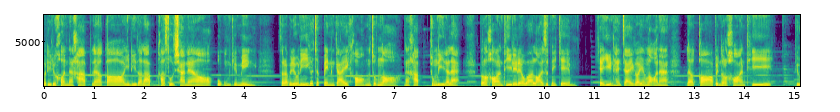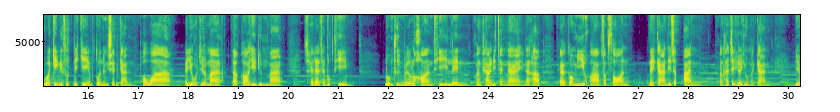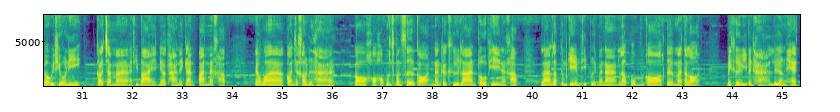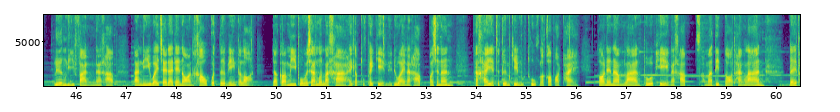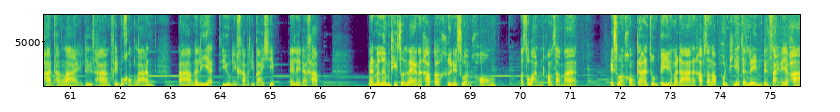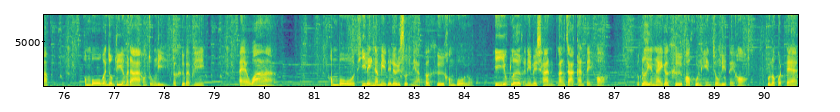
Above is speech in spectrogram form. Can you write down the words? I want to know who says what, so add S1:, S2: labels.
S1: วัสดีทุกคนนะครับ แล้วก็ยินดีต้อนรับเข้าสู่ช anel อุ้งอุ่งเกมมิ่งสำหรับวิดีโอนี้ก็จะเป็นไกด์ของจงหล่อนะครับ จงหลีนั่นแหละ ตัวละครที่เรียกได้ว่าหล่อที่สุดในเกม แค่ยืนหายใจก็ยังหล่อนะ แล้วก็เป็นตัวละครที่ถือว่าเก่งที่สุดในเกมตัวหนึ่งเช่นกัน เพราะว่าประโยชน์เยอะมาก แล้วก็ยืดหยุ่นมาก ใช้ได้แทบทุกทีม รวมถึงเป็นตัวละครที่เล่นค่อนข้างที่จะง่ายนะครับ แต่ก็มีความซับซ้อนในการที่จะปั้นค่อนข้างจะเยอะอยู่เหมือนกัน เดี๋ยววิดีโอนี้ก็จะมาอธิบายแนวทางในการปั้นนะครับ แต่ว่าก่อนจะเข้าเนื้อหา ก็ขอขอบคุณสปอนเซอร์ก่อนนั่นก็คือร้าน PowerPay นะครับ ร้านรับเติมเกมที่เปิดมานาน แล้วผมก็เติมมาตลอด ไม่เคยมีปัญหาเรื่องแฮ็กเรื่องรีฟันนะครับ ร้านนี้ไว้ใจได้แน่นอนเขากดเติมเองตลอด แล้วก็มีโปรโมชั่นลดราคาให้กับทุกแพ็กเกจเลยด้วยนะครับ เพราะฉะนั้นถ้าใครอยากจะเติมเกมถูกๆแล้วก็ปลอดภัย ก็แนะนำร้าน PowerPay นะครับ สามารถติดต่อทางร้าน ได้ผ่านทางไลน์หรือทาง Facebook ของร้าน ตามรายละเอียดที่อยู่ในคำอธิบายคลิปได้เลยนะครับงั้นมาเริ่มกันที่ส่วนแรกนะครับ ก็คือในส่วนของพรสวรรค์ความสามารถ ในส่วนของการโจมตีธรรมดานะครับสำหรับคนที่อยากจะเล่นเป็นสายกายภาพคอมโบการโจมตีธรรมดาของจงหลีก็คือแบบนี้ แต่ว่าคอมโบที่เร่งดาเมจได้เร็วที่สุดเนี่ยก็คือคอมโบที่ยกเลิกแอนิเมชันหลังจากการเตะหอก ยกเลิกยังไงก็คือพอคุณเห็นจงหลีเตะหอก คุณก็กดแดด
